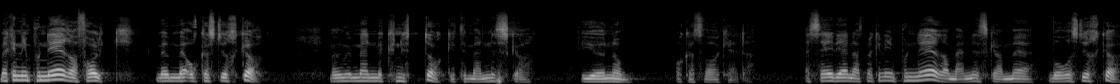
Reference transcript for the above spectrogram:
Vi kan imponere folk med, med våre styrker, men, men vi knytter oss til mennesker gjennom våre svakheter. Jeg sier det igjen at Vi kan imponere mennesker med våre styrker,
